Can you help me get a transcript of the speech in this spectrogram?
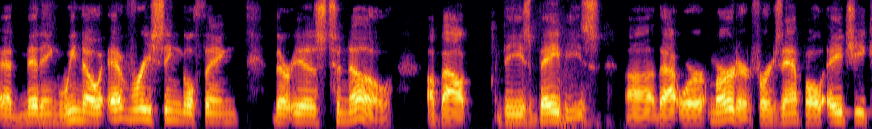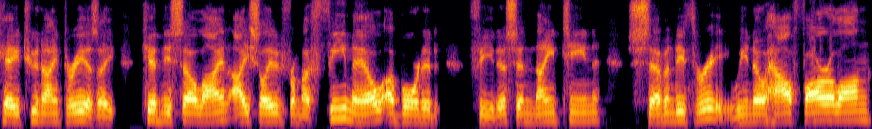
admitting we know every single thing there is to know about these babies uh, that were murdered. For example, HEK 293 is a kidney cell line isolated from a female aborted fetus in 1973. We know how far along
